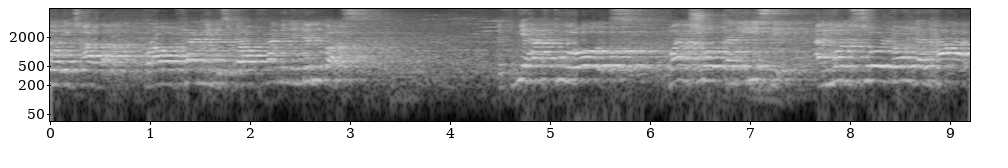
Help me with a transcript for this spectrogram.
for each other, for our families, for our family members. If we have two roads, one short and easy, and one so long and hard,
